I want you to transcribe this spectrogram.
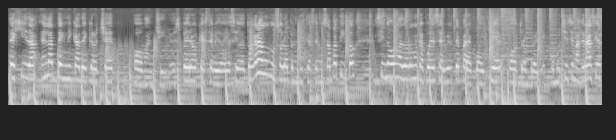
tejida en la técnica de crochet o ganchillo. Espero que este video haya sido de tu agrado, no solo aprendiste a hacer un zapatito, sino un adorno que puede servirte para cualquier otro proyecto. Muchísimas gracias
